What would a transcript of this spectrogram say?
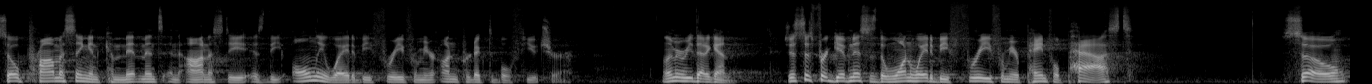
so, promising and commitment and honesty is the only way to be free from your unpredictable future. Let me read that again. Just as forgiveness is the one way to be free from your painful past, so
